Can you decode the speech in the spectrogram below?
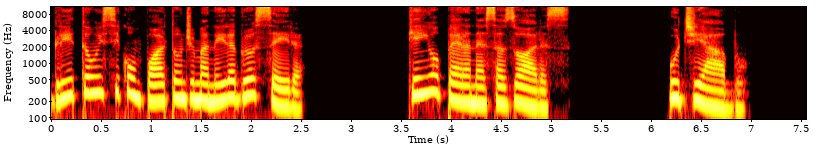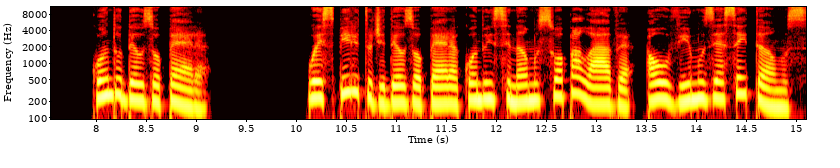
gritam e se comportam de maneira grosseira. Quem opera nessas horas? O diabo. Quando Deus opera? O Espírito de Deus opera quando ensinamos Sua palavra, a ouvimos e aceitamos.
